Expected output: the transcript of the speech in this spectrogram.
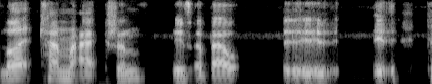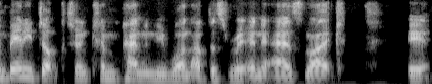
Light camera action is about. It, it, it can be any doctor and companion you want. I've just written it as like it.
